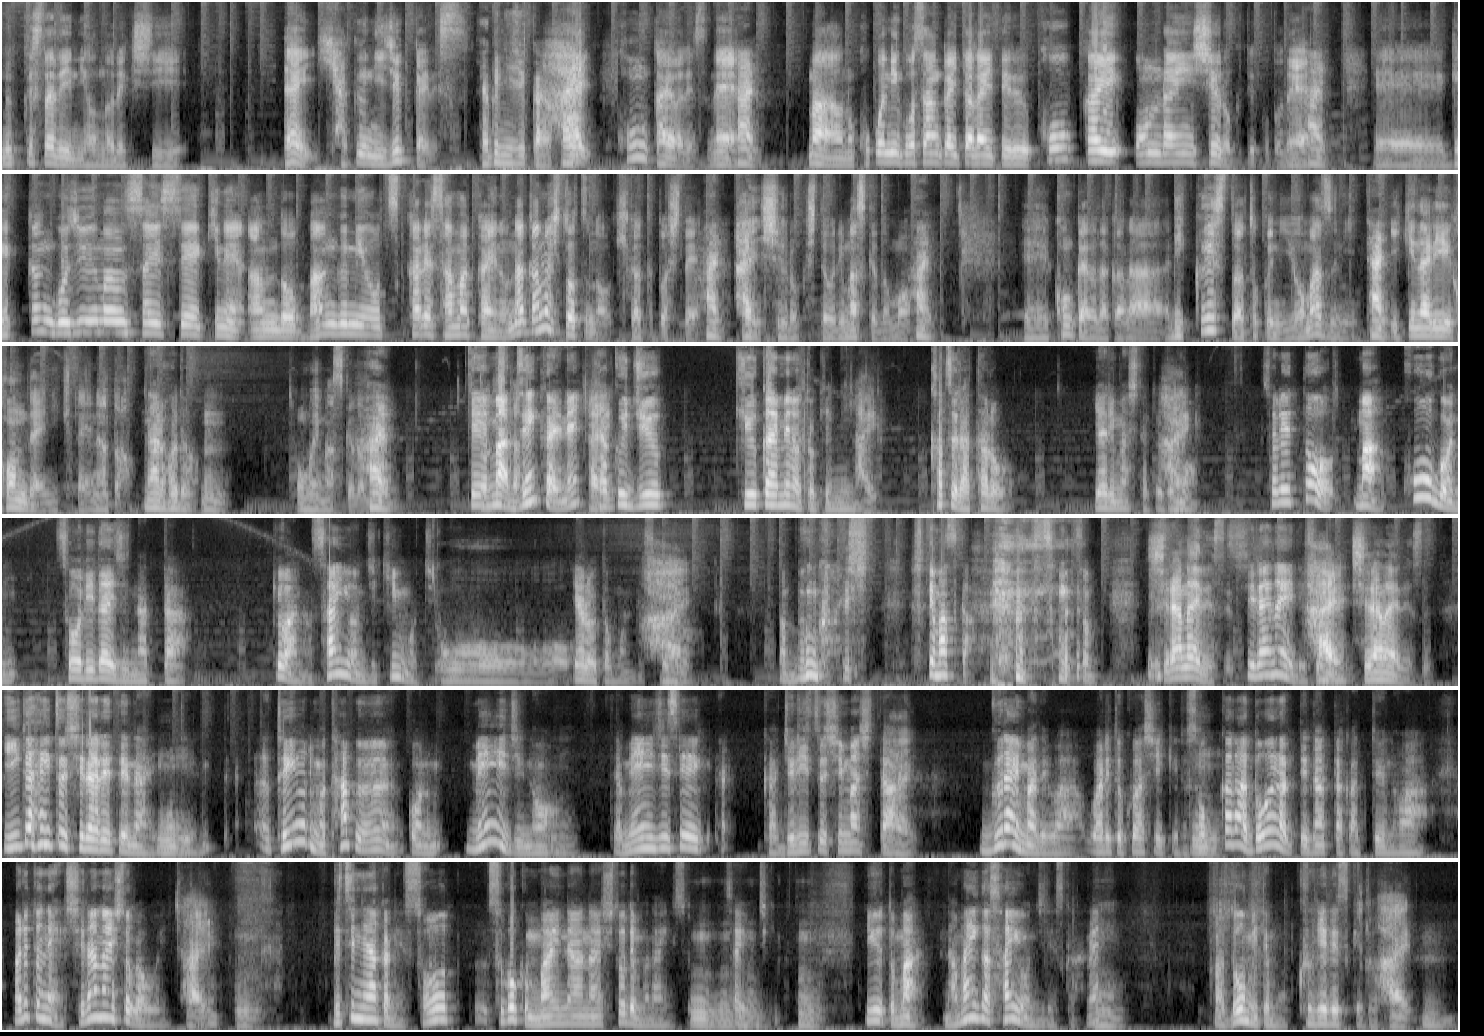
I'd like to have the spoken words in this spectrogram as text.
ムックスタディ日本の歴史第120回です。120回。はい。。今回はですね、はい。まあ、あの、ここにご参加いただいている公開オンライン収録ということで、はい。えー月間50万再生記念番組お疲れ様会の中の一つの企画として、はい。はい、収録しておりますけども、はい。えー今回はだから、リクエストは特に読まずに、はいいきなり本題に行きたいなと、なるほど。うん、思いますけども。はい。で、まあ、前回ね、はい119回目の時に、はい。桂太郎やりましたけども、はいそれと、まあ、交互に総理大臣になった、今日はあの西園寺金持ちをやろうと思うんですけど、はいまあ、文庫はし知ってますか？そもそも。知らないですよ。知らないですよね。はい、知らないです。意外と知られてないっていう。というよりも多分、この明治うの、んじゃあ明治政が樹立しましたはい。ぐらいまでは割と詳しいけど、うんそこからどうやってなったかっていうのは、割とね、知らない人が多い、はい。うん。別になんかね、そう、すごくマイナーな人でもないんですよ。うんうんうん西園寺うん。言うと、まあ、名前が西園寺ですからね。うん。まあ、どう見ても公家ですけど。はい。うん、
